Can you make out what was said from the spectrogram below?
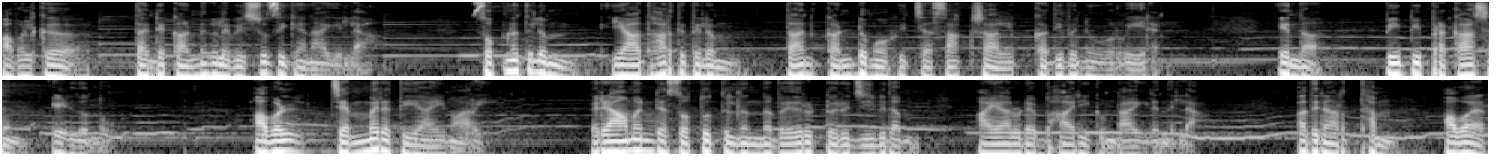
അവൾക്ക് തന്റെ കണ്ണുകളെ വിശ്വസിക്കാനായില്ല. സ്വപ്നത്തിലും യാഥാർത്ഥ്യത്തിലും താൻ കണ്ടുമോഹിച്ച സാക്ഷാൽ കതിവനൂർ വീരൻ എന്ന് പി പി പ്രകാശൻ എഴുതുന്നു. അവൾ ചെമ്മരത്തിയായി മാറി. രാമന്റെ സ്വത്വത്തിൽ നിന്ന് വേറിട്ടൊരു ജീവിതം അയാളുടെ ഭാര്യയ്ക്കുണ്ടായിരുന്നില്ല. അതിനർത്ഥം അവർ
